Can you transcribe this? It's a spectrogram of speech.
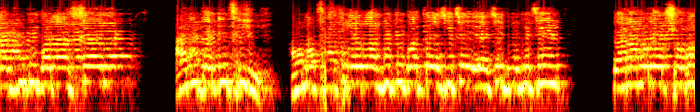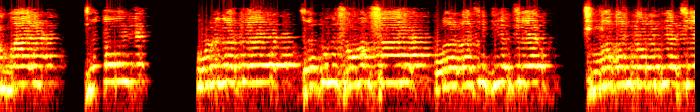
রাজনীতি করে আসছেন আমি আমার ছাত্ররা রাজনীতি করতে এসেছে, এসে দেখেছি তেনামূলক সবুজ যে কোনো সমস্যায় ওনার কাছে গিয়েছে, সমাধান করে দিয়েছে।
